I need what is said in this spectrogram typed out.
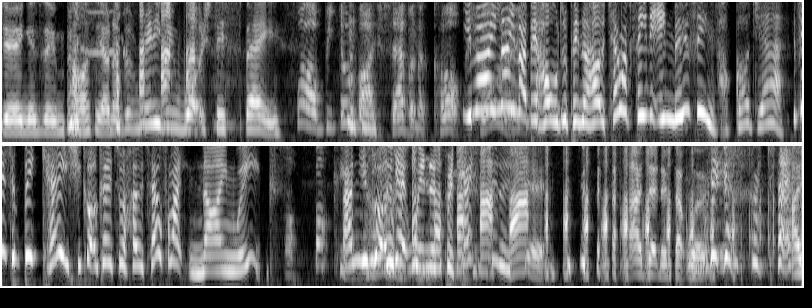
doing a Zoom party on it. But really do watch this space. Well, I'll be done by seven o'clock. you might know, you might be holed up in a hotel. I've seen it in movies. Oh God, yeah. If it's a big case, you've got to go to a hotel for like nine weeks. Oh, fucking and you've got to get witness protection and shit. I don't know if that works. Witness protection. I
